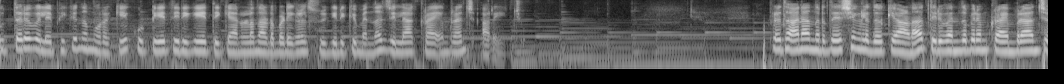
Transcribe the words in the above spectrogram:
ഉത്തരവ് ലഭിക്കുന്ന മുറയ്ക്ക് കുട്ടിയെ തിരികെ എത്തിക്കാനുള്ള നടപടികൾ സ്വീകരിക്കുമെന്ന് ജില്ലാ ക്രൈംബ്രാഞ്ച് അറിയിച്ചു. പ്രധാന നിർദ്ദേശങ്ങൾ ഇതൊക്കെയാണ് തിരുവനന്തപുരം ക്രൈംബ്രാഞ്ച്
